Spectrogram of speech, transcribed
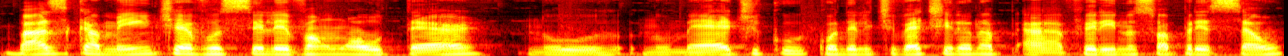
Basicamente é você levar um halter no, no médico, quando ele estiver tirando a, a, ferindo sua pressão,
